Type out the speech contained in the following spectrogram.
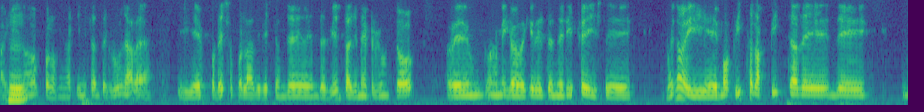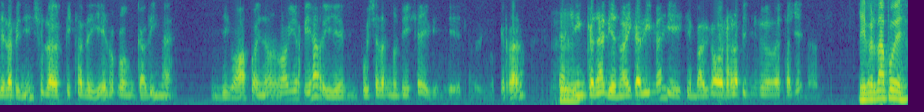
Aquí mm. no, por lo menos aquí en Santa Cruz nada. Y es por eso, por la dirección del viento. Ayer me preguntó eh, un, amigo de aquí de Tenerife y dice, bueno, y hemos visto las pistas de, de, la península, las pistas de hielo con calima. Digo, ah, pues no, no había fijado. Y eh, puse las noticias y, y digo, qué raro. Aquí en Canarias no hay calima y sin embargo ahora la península está llena. Es verdad, pues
